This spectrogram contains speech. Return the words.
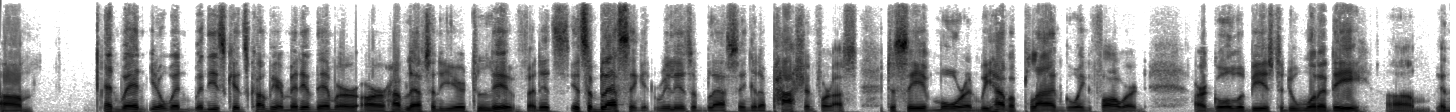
Um, and when you know when when these kids come here, many of them are, are have less than a year to live, and it's it's a blessing. It really is a blessing and a passion for us to save more. And we have a plan going forward. Our goal would be is to do one a day, um, and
